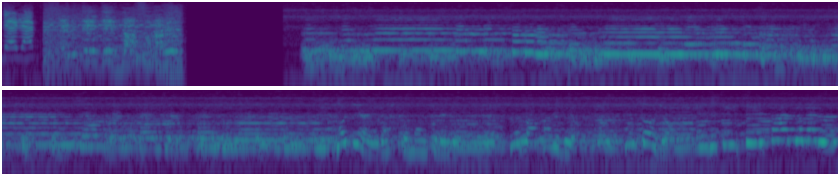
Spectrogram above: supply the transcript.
ドラ文字やイラストも送れる。スーパーパルディオ。新登場。NTT パーソナル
